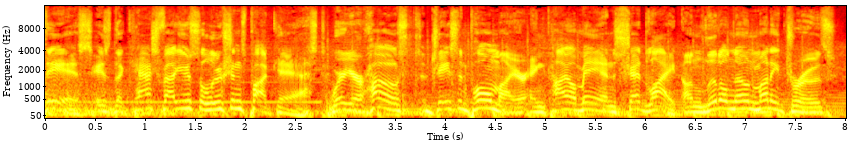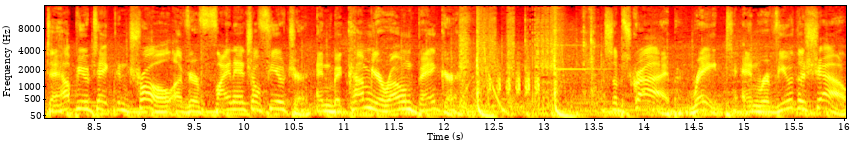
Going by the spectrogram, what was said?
This is the Cash Value Solutions Podcast, where your hosts, Jason Pohlmeier and Kyle Mans, shed light on little known money truths to help you take control of your financial future and become your own banker. Subscribe, rate, and review the show,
